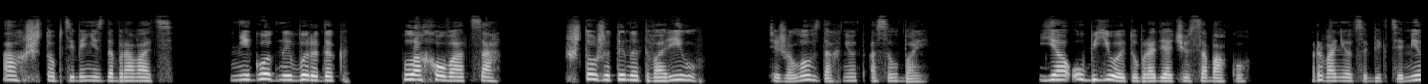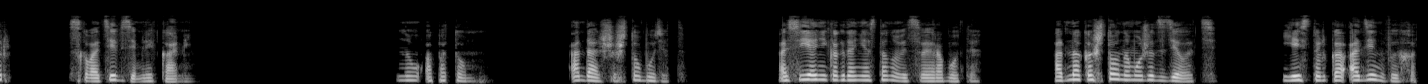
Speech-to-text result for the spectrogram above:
Ах, чтоб тебе не сдобровать! Негодный выродок плохого отца! Что же ты натворил? Тяжело вздохнет Асылбай. Я убью эту бродячую собаку! Рванется Бектемир, схватив земли камень. Ну, а потом? А дальше что будет? Асия никогда не остановит своей работы. Однако что она может сделать? Есть только один выход.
